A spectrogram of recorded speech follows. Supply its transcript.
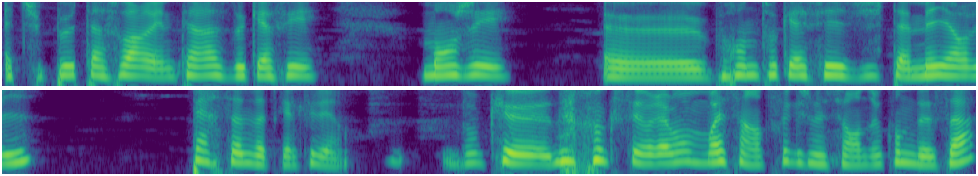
Et tu peux t'asseoir à une terrasse de café, manger, euh, prendre ton café, vivre ta meilleure vie. Personne va te calculer. hein. Donc, euh, donc c'est vraiment, moi, c'est un truc, je me suis rendu compte de ça.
